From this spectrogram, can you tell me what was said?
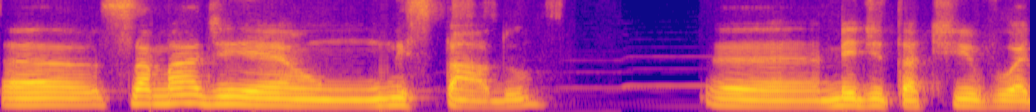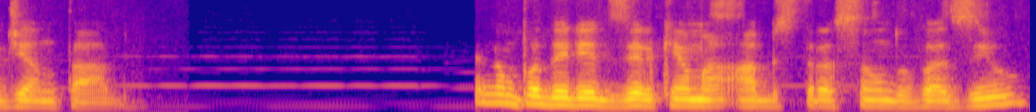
Uh, samadhi é um estado uh, meditativo adiantado. Eu não poderia dizer que é uma abstração do vazio.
